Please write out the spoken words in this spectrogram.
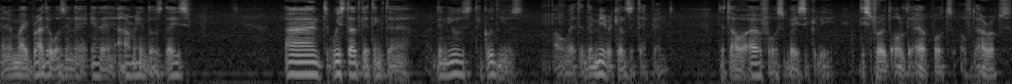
And my brother was in the in the army in those days, and we start getting the the news, the good news, or the miracles that happened, that our air force basically destroyed all the airports of the Arabs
